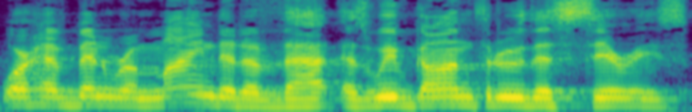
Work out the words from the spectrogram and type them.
or have been reminded of that as we've gone through this series.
